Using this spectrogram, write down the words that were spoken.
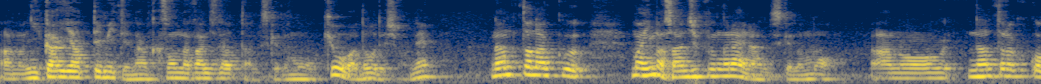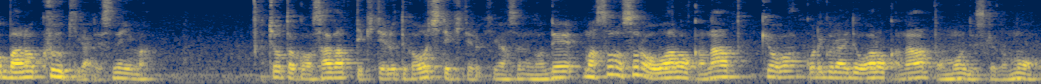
あの2回やってみてなんかそんな感じだったんですけども今日はどうでしょうね。なんとなくまあ、今30分ぐらいなんですけどもあのなんとなくこう場の空気がですね今ちょっとこう下がってきてるというか落ちてきてる気がするので、まあ、そろそろ終わろうかなと今日はこれぐらいで終わろうかなと思うんですけども、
